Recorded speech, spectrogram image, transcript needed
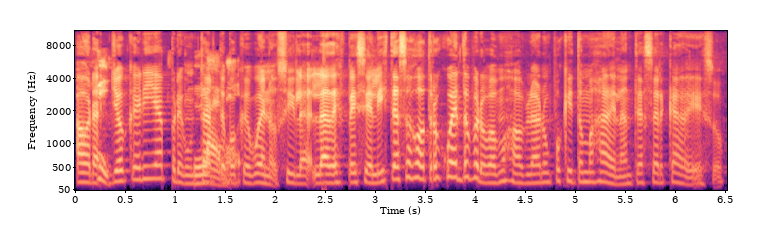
Ahora, yo quería preguntarte, porque bueno, sí, la, de especialista eso es otro cuento, pero vamos a hablar un poquito más adelante acerca de eso.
